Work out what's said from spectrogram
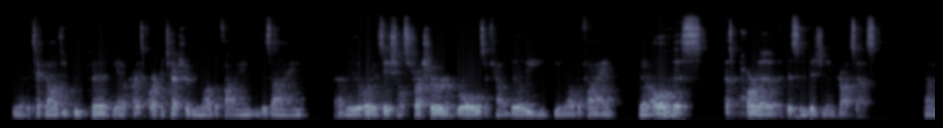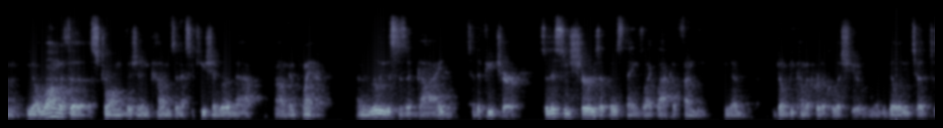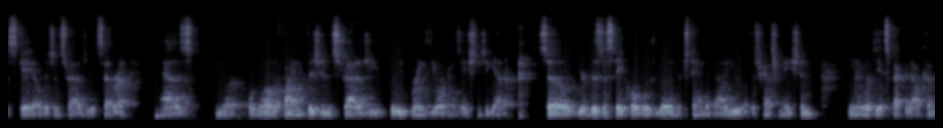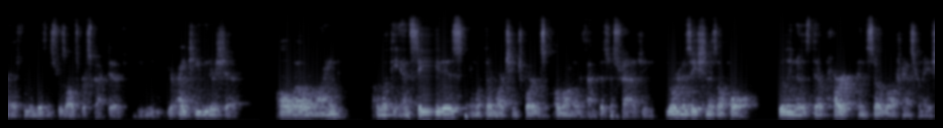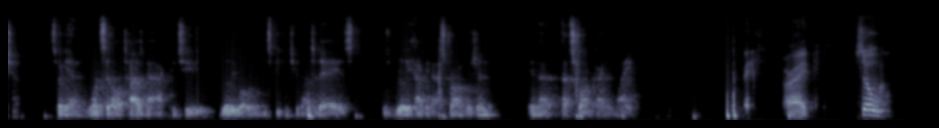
you know, the technology blueprint, the enterprise architecture being well defined and designed, um, the organizational structure, roles, accountability being well defined, you know, all of this as part of this envisioning process. Um, you know, along with a, strong vision comes an execution roadmap um, and plan. And really, this is a guide to the future. So this ensures that those things like lack of funding, you know, don't become a critical issue. You know, the ability to, to scale, vision strategy, et cetera, as you know, a well-defined vision strategy really brings the organization together. So your business stakeholders really understand the value of the transformation, you know, what the expected outcome is from a business results perspective. Your IT leadership, all well aligned what the end state is and what they're marching towards along with that business strategy. The organization as a whole really knows their part in this overall transformation. So again, once it all ties back into really what we're going to be speaking to about today is, is really having that strong vision in that, that strong guiding light. All right. So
